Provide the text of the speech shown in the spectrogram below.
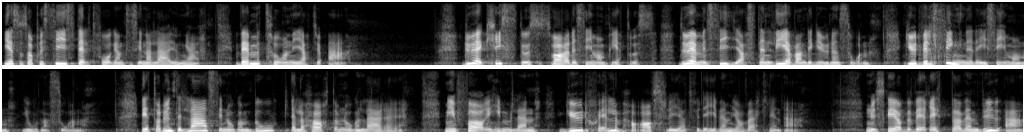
Jesus har precis ställt frågan till sina lärjungar. Vem tror ni att jag är? Du är Kristus, svarade Simon Petrus. Du är Messias, den levande Gudens son. Gud välsigne dig, Simon, Jonas son. Det har du inte läst i någon bok eller hört av någon lärare. Min far i himlen, Gud själv, har avslöjat för dig vem jag verkligen är. Nu ska jag berätta vem du är.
